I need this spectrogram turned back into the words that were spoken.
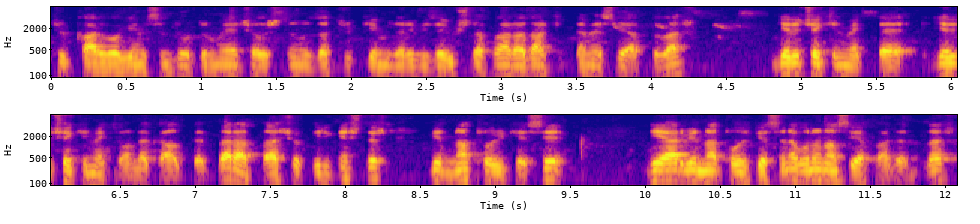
Türk kargo gemisini durdurmaya çalıştığımızda Türk gemileri bize üç defa radar kitlemesi yaptılar. Geri çekilmekte geri çekilmek zorunda kaldık dediler. Hatta çok ilginçtir. Bir NATO ülkesi diğer bir NATO ülkesine bunu nasıl yapar dediler.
